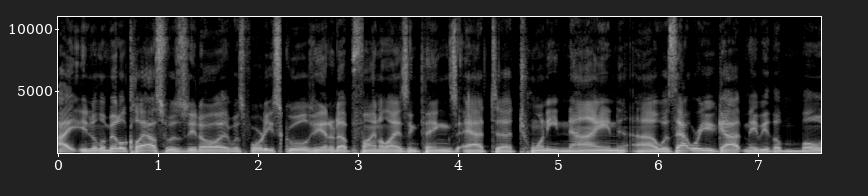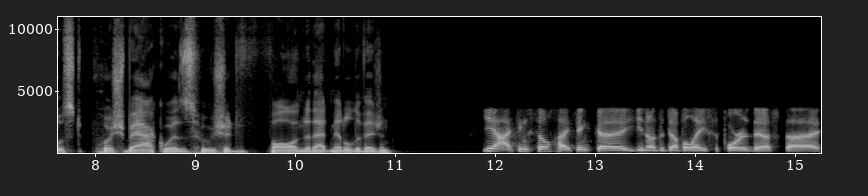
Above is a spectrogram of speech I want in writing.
I, you know, the middle class was, you know, it was 40 schools. You ended up finalizing things at uh, 29. Uh, was that where you got maybe the most pushback? Was who should fall into that middle division? Yeah, I think so. I think uh, you know the Double A supported this. Uh,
